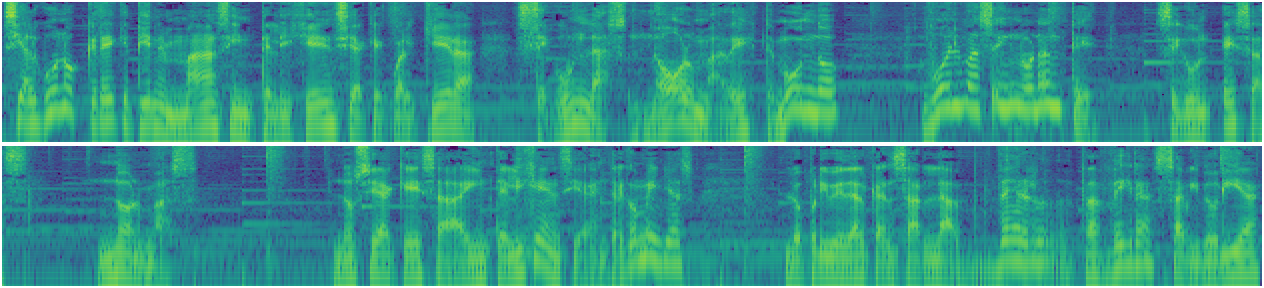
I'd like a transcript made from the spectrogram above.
si alguno cree que tiene más inteligencia que cualquiera según las normas de este mundo, vuélvase ignorante según esas normas. No sea que esa inteligencia, entre comillas, lo prive de alcanzar la verdadera sabiduría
